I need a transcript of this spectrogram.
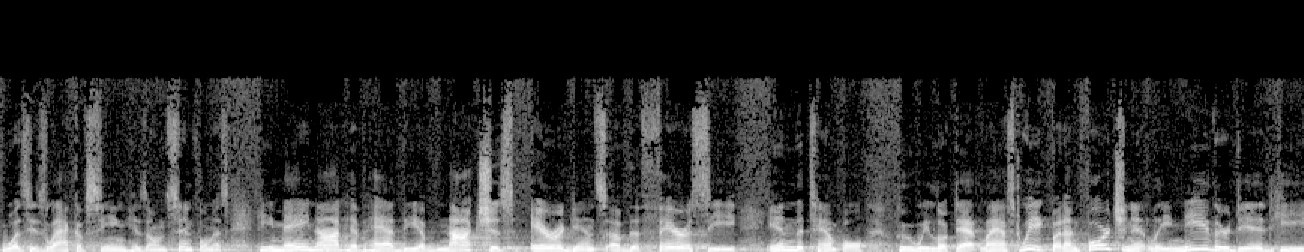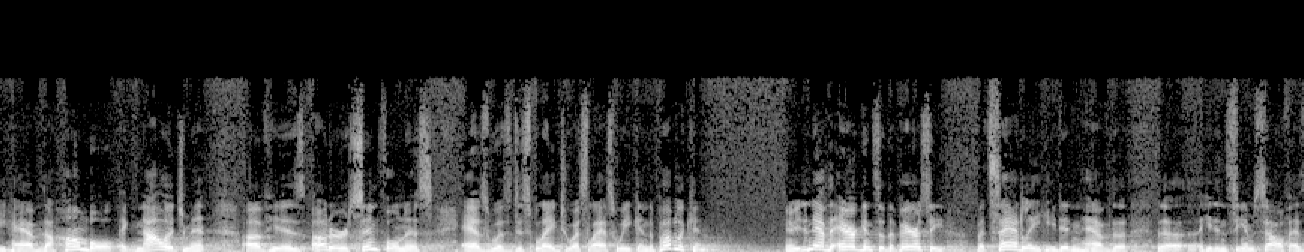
was his lack of seeing his own sinfulness. He may not have had the obnoxious arrogance of the Pharisee in the temple who we looked at last week, but unfortunately neither did he have the humble acknowledgement of his utter sinfulness as was displayed to us last week in the publican. You know, he didn't have the arrogance of the Pharisee, but sadly, he didn't have the, the he didn't see himself as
